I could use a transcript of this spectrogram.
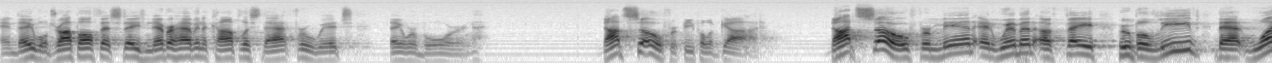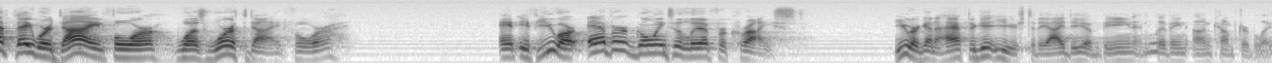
and they will drop off that stage, never having accomplished that for which they were born. Not so for people of God. Not so for men and women of faith who believed that what they were dying for was worth dying for. And if you are ever going to live for Christ, you are going to have to get used to the idea of being and living uncomfortably.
